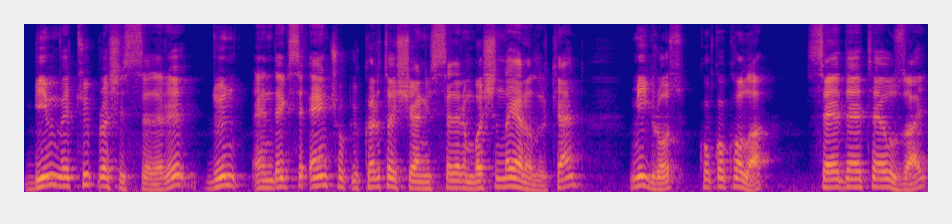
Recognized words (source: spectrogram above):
BİM ve TÜPRAŞ hisseleri dün endeksi en çok yukarı taşıyan hisselerin başında yer alırken Migros, Coca-Cola, SDT Uzay,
